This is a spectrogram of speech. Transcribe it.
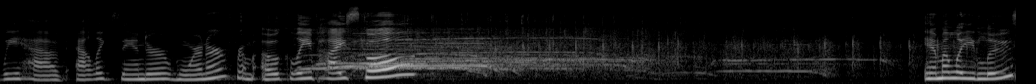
we have Alexander Warner from Oakleaf High School. Emily Luce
